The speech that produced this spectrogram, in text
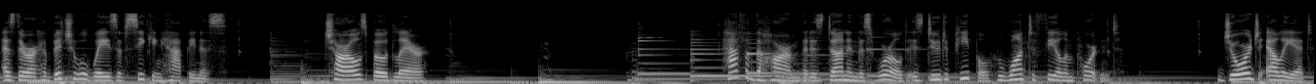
as there are habitual ways of seeking happiness. Charles Baudelaire. Half of the harm that is done in this world is due to people who want to feel important. George Eliot.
